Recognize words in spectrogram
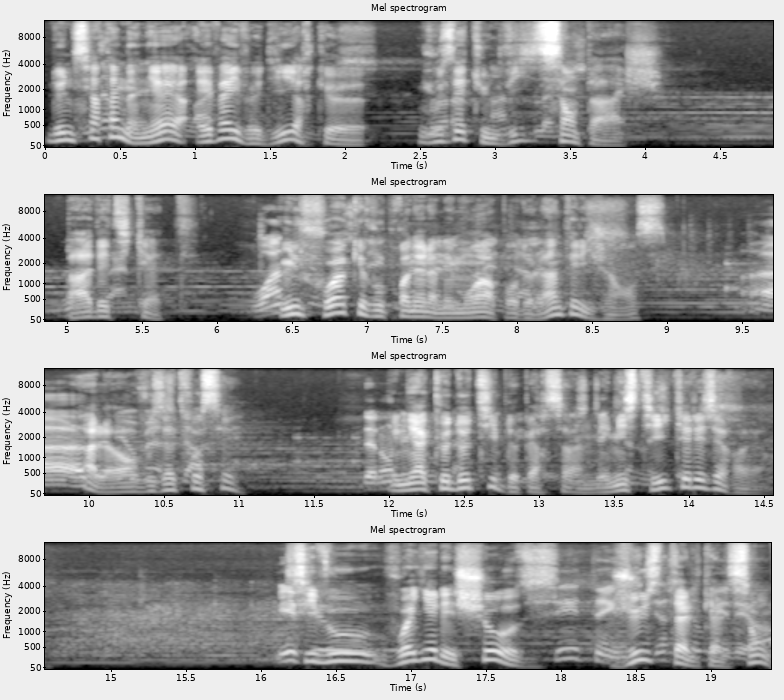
D'une certaine manière, éveil veut dire que vous êtes une vie sans tâche, pas d'étiquette. Une fois que vous prenez la mémoire pour de l'intelligence, alors vous êtes faussé. Il n'y a que deux types de personnes, les mystiques et les erreurs. Si vous voyez les choses juste telles qu'elles sont,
